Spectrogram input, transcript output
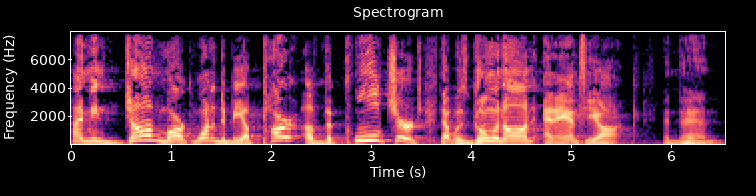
I mean, John Mark wanted to be a part of the cool church that was going on at Antioch. And then,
